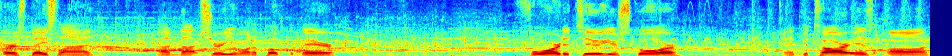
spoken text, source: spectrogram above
first baseline. I'm not sure you want to poke the bear. Four to two, your score, and Batar is on.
